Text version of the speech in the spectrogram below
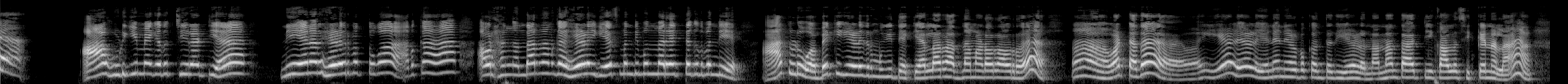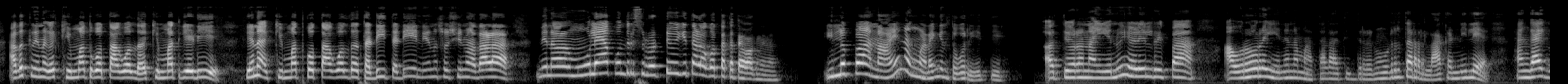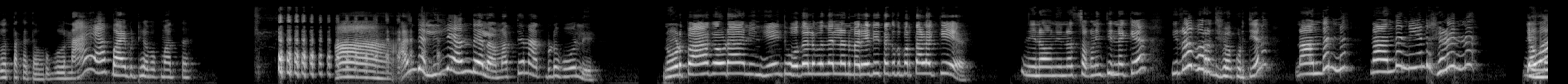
ಆ ಹುಡುಗಿ ಮ್ಯಾಗ ಅದಕ್ಕೆ ಚೀರಾಟಿಯ? ನೀ ಏನಾರು ಹೇಳಿರ್ಬೇಕು ತಗೋ, ಅದಕ್ಕ ಅವ್ರು ಹಂಗಂದಾರ ನನಗೆ ಹೇಳಿ, ಏಸ್ ಮಂದಿ ಮುಂದೆ ಮರ್ಯಾದೆ ತೆಗೆದು ಬಂದಿ. ಆ ತುಡು ಒಬ್ಬಾಕಿಗೆ ಹೇಳಿದ್ರೆ ಮುಗಿತ್ಯಾಕೆ, ಎಲ್ಲಾರು ಅದನ್ನ ಮಾಡೋರು ಅವ್ರು. ಮಾಡ್ತದಿ ಹೇಳು. ನನ್ನಂತ ಆತಿ ಕಾಲ ಸಿಕ್ಕೇನಲ್ಲ? ಅದಕ್ಕೆ ನಿನಗೆ ಕಿಮ್ಮತ್ ಗೊತ್ತಾಗೋಲ್ದ? ಕಿಮ್ಮತ್ ಗೇಡಿ? ಏನ ಕಿಮ್ಮತ್ ಗೊತ್ತಾಗೋಲ್ದ? ತಡಿ ತಡಿ, ನೀನು ಸುಶಿನೂ ಅದಾಳ. ನಿನ್ನ ಮೂಲೆ ಕುಂದ್ರಿಸಿ ರೊಟ್ಟಿ ಒಗಿತಾಳ ಗೊತ್ತಾಗತ್ತವಾಗ ನಾನು ಇಲ್ಲಪ್ಪ, ನಾ ಏನು ಹಂಗೆ ಮಾಡಂಗಿಲ್ಲ ತಗೋರಿ ಐತಿ ಅತ್ತಿಯವ್ರ ನಾ ಏನೂ ಹೇಳಿಲ್ರಿಪ್ಪ. ಅವ್ರವ್ರ ಏನೇನ ಮಾತಾಡತ್ತಿದ್ರ ನೋಡಿರ್ತಾರಲ್ಲ ಕಣ್ಣಿಲೆ. ಹಂಗಾಗಿ ಗೊತ್ತಾಗತ್ತ ಅವ್ರಿಗೂ. ನಾ ಯಾಕೆ ಬಾಯ್ಬಿಟ್ಟು ಹೇಳ್ಬೇಕು ಮತ್ತೆ? ಅಂದೆ, ಇಲ್ಲೇ ಮತ್ತೆ ಮತ್ತೇನು ಬಿಡು, ಹೋಗಲಿ. ನೋಡ್ತಾ ಗೌಡ, ನಿನ್ ಹೇಗೆ ಹೋದಲ್ಲ ಬಂದಲ್ಲ ನನ್ನ ಮರ್ಯಾದೆ ತೆಗೆದು ಬರ್ತಾಳಕ್ಕೆ. ನೀನು ನಿನ್ನ ಸಗಣಿ ತಿನ್ನಕ್ಕೆ? ಇಲ್ಲ ಬರೋದು ಹೇಳ್ಕೊಡ್ತೀಯ? ನಾ ಅಂದನ್ನ ನಾ ಅಂದನ್ನ ಏನು ಹೇಳಿದ್ನ ಎಲ್ಲ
